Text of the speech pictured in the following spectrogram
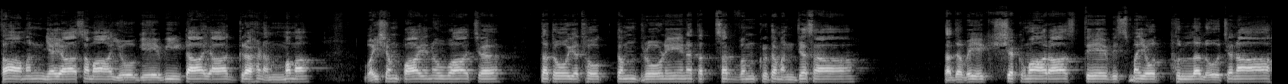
तामन्यया समायोगे वीटाया ग्रहणम् मम। वैशम्पायन उवाच ततो यथोक्तम् द्रोणेन तत्सर्वम् कृतमञ्जसा। तदवेक्ष्य कुमारास्ते विस्मयोत्फुल्ललोचनाः।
